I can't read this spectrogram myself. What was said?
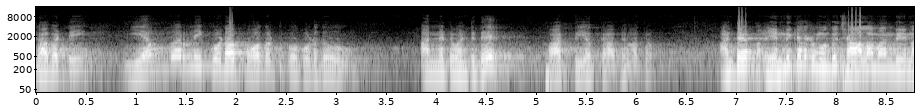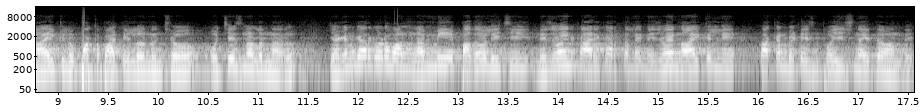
కాబట్టి ఎవరిని కూడా పోగొట్టుకోకూడదు అన్నటువంటిదే పార్టీ యొక్క అభిమతం. అంటే ఎన్నికలకు ముందు చాలామంది నాయకులు పక్క పార్టీలో నుంచో వచ్చేసిన వాళ్ళు ఉన్నారు. జగన్ గారు కూడా వాళ్ళని నమ్మి పదవులు ఇచ్చి నిజమైన కార్యకర్తల్ని నిజమైన నాయకుల్ని పక్కన పెట్టేసిన పొజిషన్ అయితే ఉంది.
